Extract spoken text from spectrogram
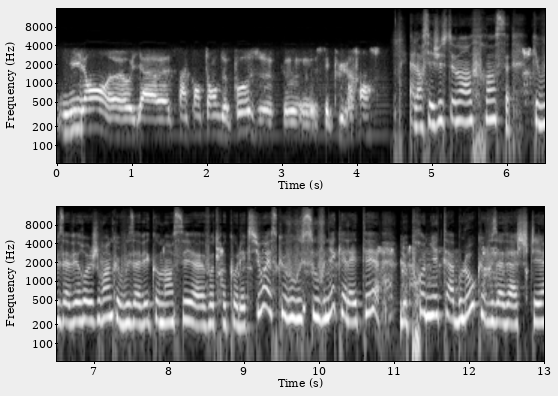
1000 euh, ans, euh, il y a 50 ans de pause, que c'est plus la France. Alors c'est justement en France que vous avez rejoint, que vous avez commencé euh, votre collection. Est-ce que vous vous souvenez quel a été le premier tableau que vous avez acheté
